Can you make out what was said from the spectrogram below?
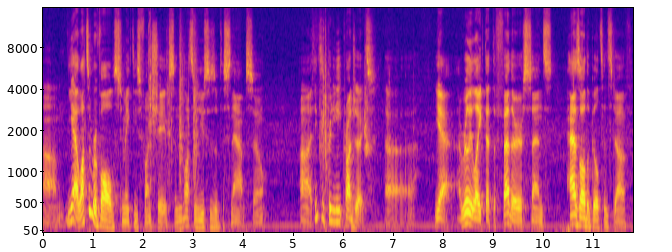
Um, yeah, lots of revolves to make these fun shapes and lots of uses of the snaps. So uh, I think it's a pretty neat project. Uh, yeah, I really like that the feather sense has all the built-in stuff,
